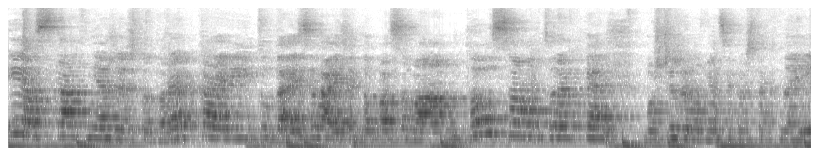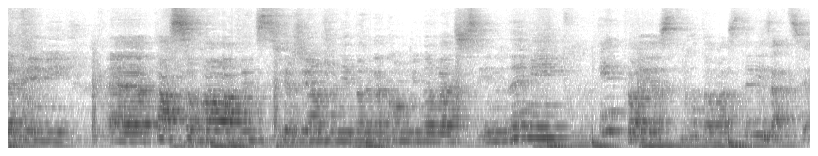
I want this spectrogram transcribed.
I ostatnia rzecz to torebka i tutaj, słuchajcie, dopasowałam tą samą torebkę, bo szczerze mówiąc jakoś tak najlepiej mi e, pasowała, więc stwierdziłam, że nie będę kombinować z innymi i to jest gotowa stylizacja.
